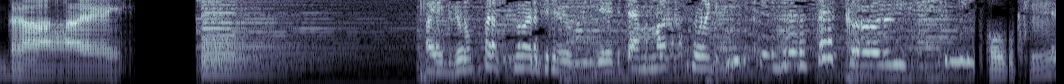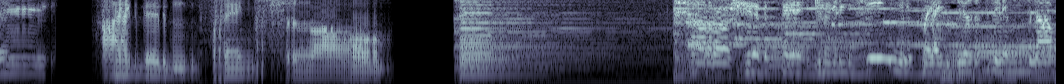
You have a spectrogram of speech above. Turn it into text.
Die. Пойду посмотрю, где там охотники за сокровищами. Okay. I didn't think so. Хорошее приключение пойдет им на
